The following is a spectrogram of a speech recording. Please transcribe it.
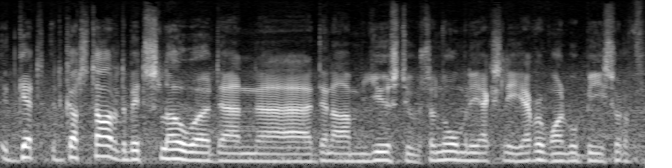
it get it got started a bit slower than uh, than I'm used to. So normally, actually, everyone would be sort of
